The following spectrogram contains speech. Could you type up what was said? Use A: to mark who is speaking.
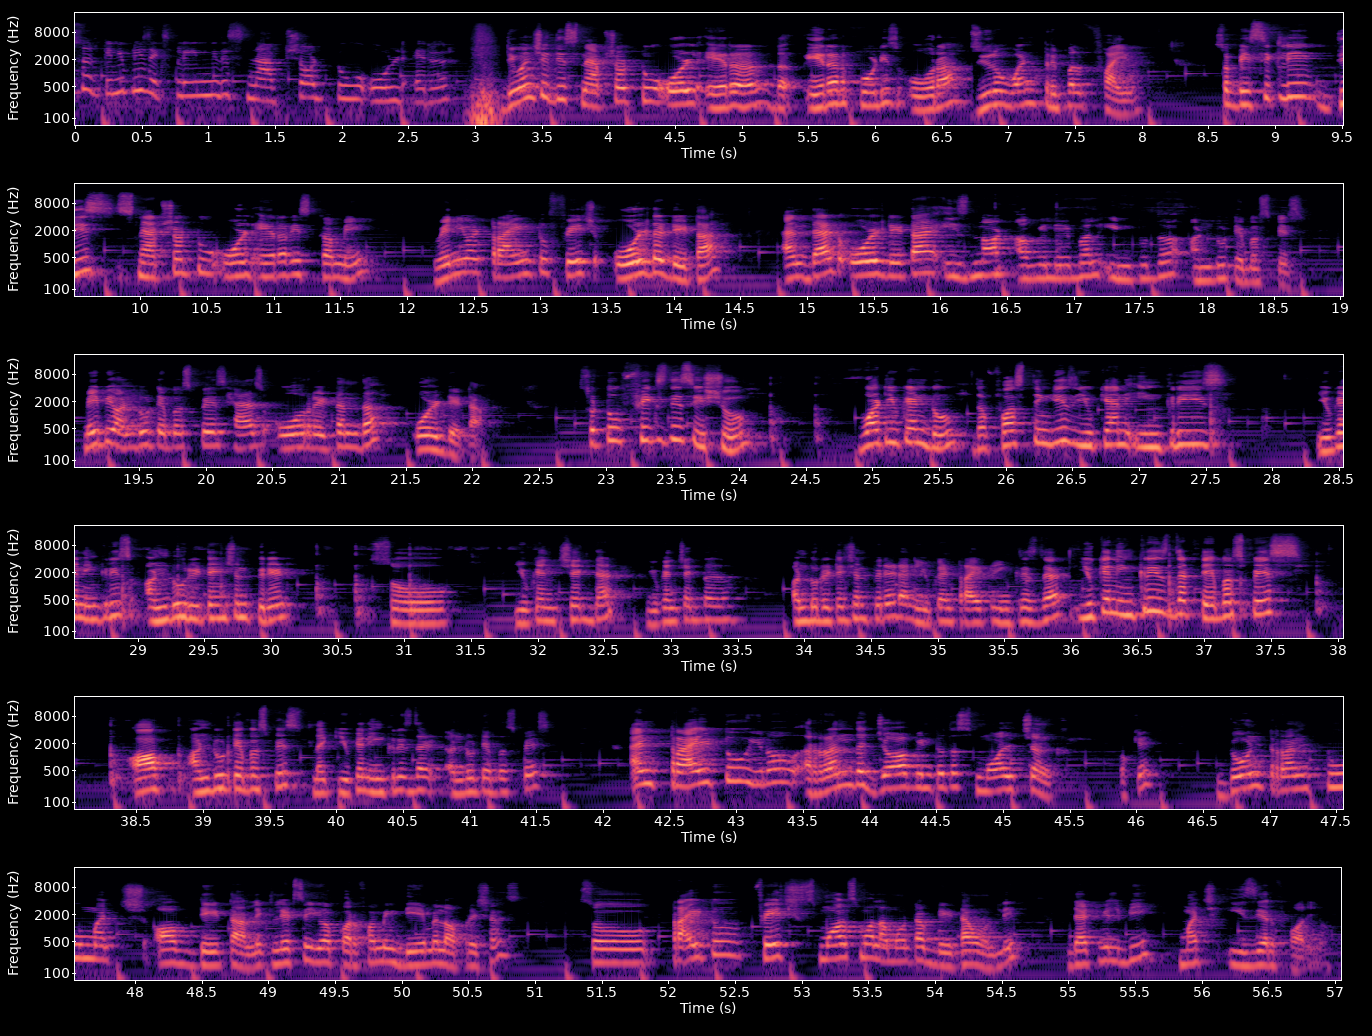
A: Sir, can you please explain me the snapshot too old error?
B: Divanshi, this snapshot too old error, the error code is ORA 01555. So basically this snapshot too old error is coming when you are trying to fetch old data and that old data is not available into the undo table space. Maybe undo table space has overwritten the old data. So to fix this issue, what you can do, the first thing is you can increase you can increase undo retention period. So you can check that. You can check the undo retention period and you can try to increase that. You can increase the table space of undo table space. Like you can increase the undo table space and try to you know run the job into the small chunk okay? Don't run too much of data. Like let's say you are performing dml operations. So try to fetch small small amount of data only. That will be much easier for you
